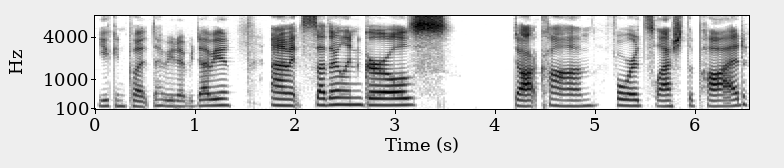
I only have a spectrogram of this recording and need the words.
you can put www um, it's southerlandgirls.com forward slash the pod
